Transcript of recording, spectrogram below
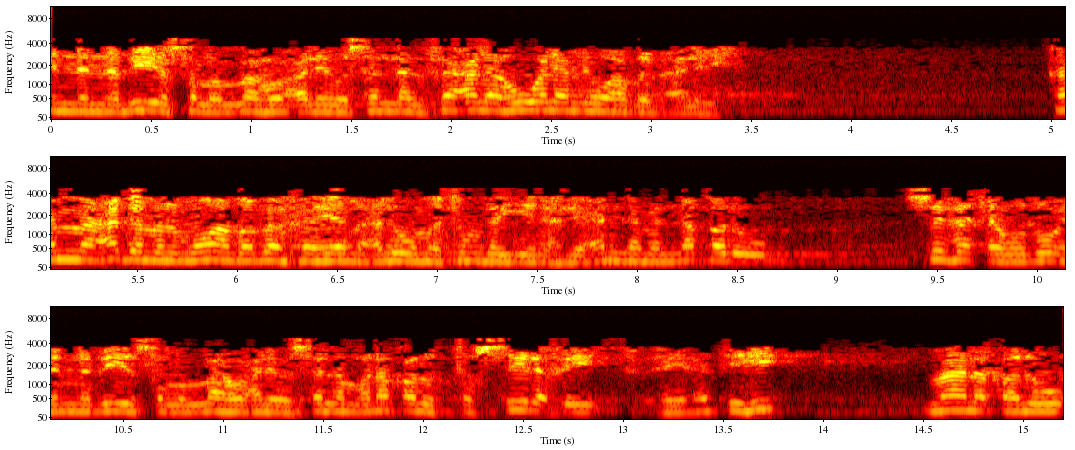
إن النبي صلى الله عليه وسلم فعله ولم يواظب عليه. أما عدم المواظبة فهي معلومة بينة لأن من نقلوا صفة وضوء النبي صلى الله عليه وسلم ونقلوا التفصيل في هيئته ما نقلوا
